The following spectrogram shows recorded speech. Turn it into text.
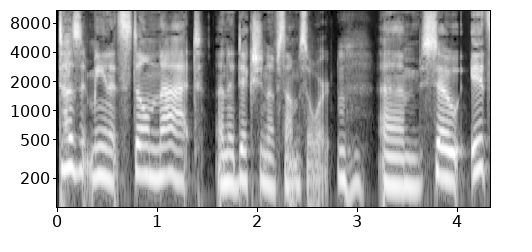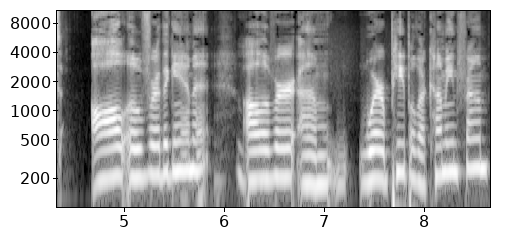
doesn't mean it's still not an addiction of some sort. Mm-hmm. Um, so it's all over the gamut, mm-hmm. all over um, where people are coming from.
